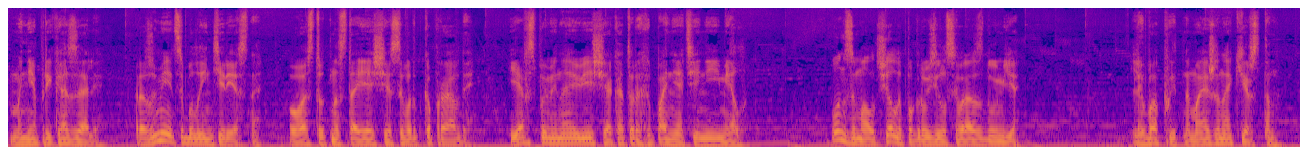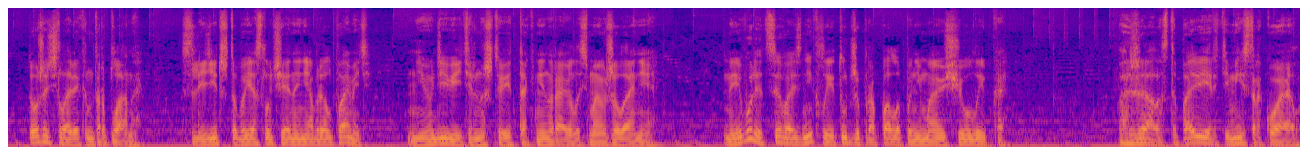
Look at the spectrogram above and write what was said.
«Мне приказали. Разумеется, было интересно. У вас тут настоящая сыворотка правды. Я вспоминаю вещи, о которых и понятия не имел». Он замолчал и погрузился в раздумье. «Любопытно, моя жена Кирстен. Тоже человек интерплана. Следит, чтобы я случайно не обрел память? Неудивительно, что ей так не нравилось мое желание». На его лице возникла и тут же пропала понимающая улыбка. «Пожалуйста, поверьте, мистер Куайл,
